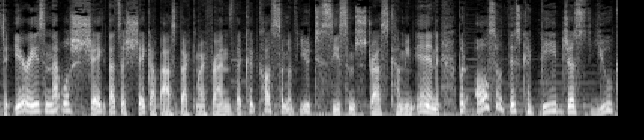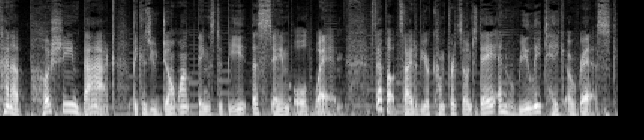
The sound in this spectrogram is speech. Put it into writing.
to Eris, and that will shake. That's a shake-up aspect, my friends, that could cause some of you to see some stress coming in, but also this could be just you kind of pushing back because you don't want things to be the same old way. Step outside of your comfort zone today and really take a risk.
